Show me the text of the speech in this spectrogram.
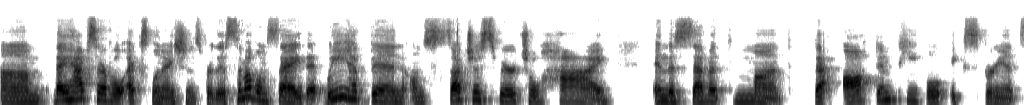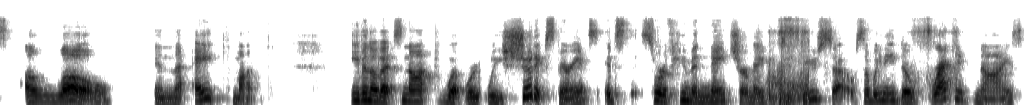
Um, they have several explanations for this. Some of them say that we have been on such a spiritual high in the seventh month that often people experience a low in the eighth month even though that's not what we should experience, it's sort of human nature maybe to do so. So we need to recognize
